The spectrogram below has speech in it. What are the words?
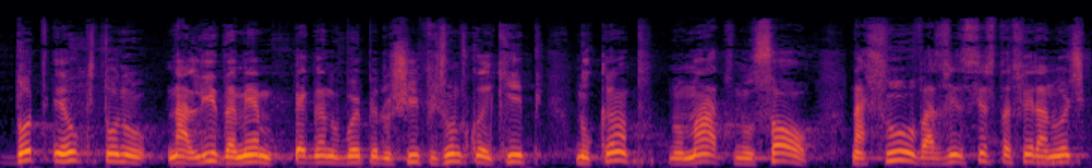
do, eu que estou na lida mesmo, pegando o boi pelo chifre, junto com a equipe, no campo, no mato, no sol, na chuva, às vezes sexta-feira à noite,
